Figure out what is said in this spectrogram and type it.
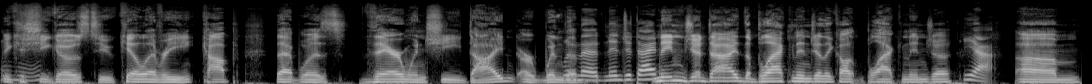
because Mhm. she goes to kill every cop that was there when she died or when, When the, the ninja died. ninja died, the black ninja, they call it black ninja. yeah. Um,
